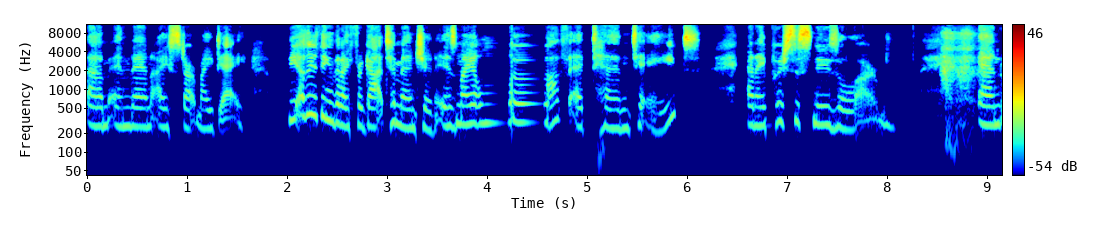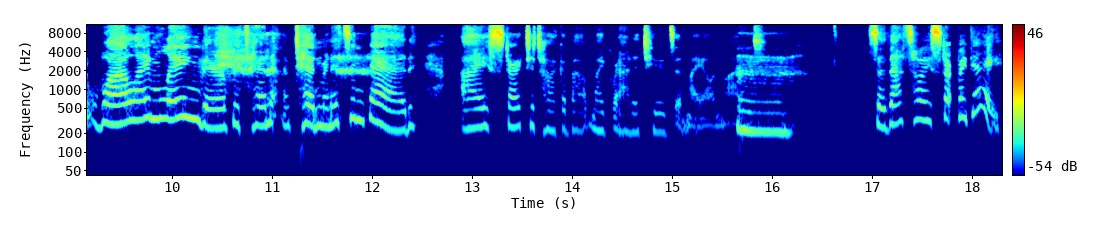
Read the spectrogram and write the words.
um, and then I start my day. The other thing that I forgot to mention is my alarm off at 10 to 8 and I push the snooze alarm. And while I'm laying there for 10, 10 minutes in bed, I start to talk about my gratitudes in my own mind. Mm. So that's how I start my day.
